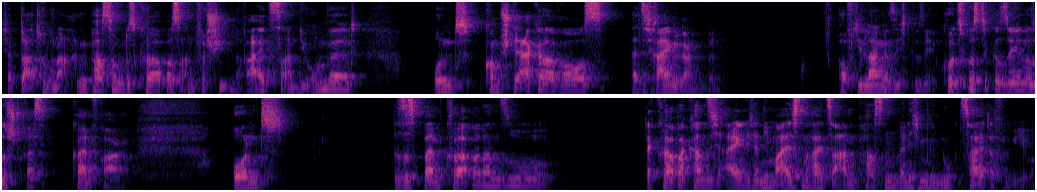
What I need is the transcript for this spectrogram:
Ich habe darüber eine Anpassung des Körpers an verschiedene Reize, an die Umwelt und komme stärker daraus, als ich reingegangen bin. Auf die lange Sicht gesehen. Kurzfristig gesehen ist es Stress, keine Frage. Und das ist beim Körper dann so, der Körper kann sich eigentlich an die meisten Reize anpassen, wenn ich ihm genug Zeit dafür gebe.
